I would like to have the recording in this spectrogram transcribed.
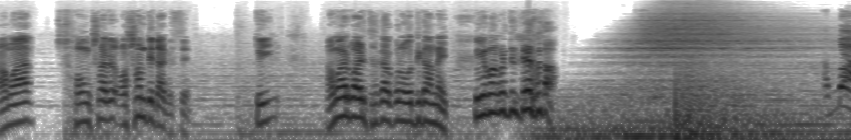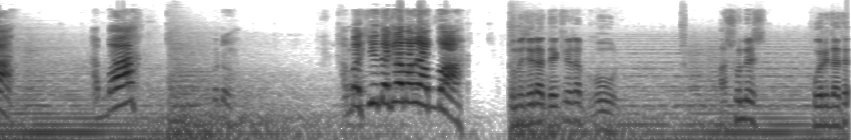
আমার সংসারের অশান্তি ডাকেছে। তুই আমার বাড়ি থাকার কোনো অধিকার নাই। তুই আমার বাড়িতে বের হতা। আব্বা আব্বা। আব্বা কি দেখলাম আমি আব্বা? তুমি যেটা দেখলে এটা ভুল। আসলে পরে যাতে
